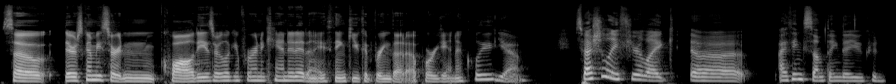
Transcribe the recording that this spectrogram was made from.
So there's going to be certain qualities they're looking for in a candidate, and I think you could bring that up organically. Yeah. Especially if you're like, uh, I think something that you could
